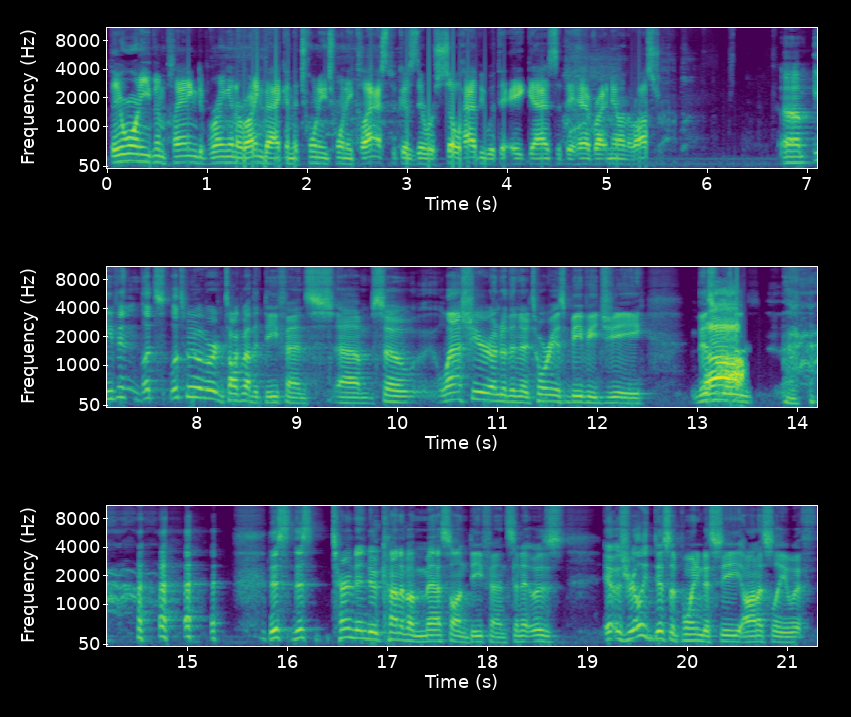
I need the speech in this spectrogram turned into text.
they weren't even planning to bring in a running back in the 2020 class because they were so happy with the eight guys that they have right now on the roster. Um, even let's let's move over and talk about the defense. Um, so last year under the notorious BVG, this oh. was this this turned into kind of a mess on defense, and it was it was really disappointing to see, honestly, with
